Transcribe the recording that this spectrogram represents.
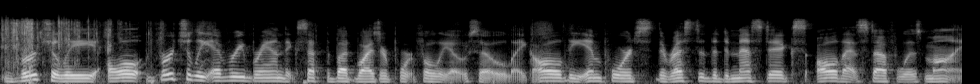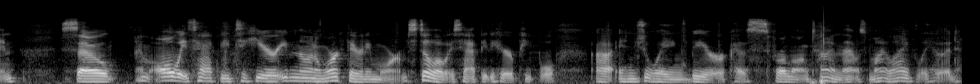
virtually all virtually every brand except the Budweiser portfolio. So like all the imports, the rest of the domestics, all that stuff was mine. So I'm always happy to hear, even though I don't work there anymore, I'm still always happy to hear people uh, enjoying beer because for a long time that was my livelihood.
